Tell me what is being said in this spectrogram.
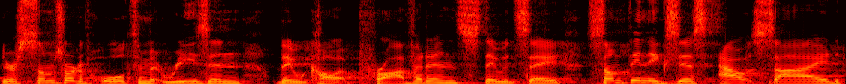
there's some sort of ultimate reason. They would call it providence. They would say something exists outside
